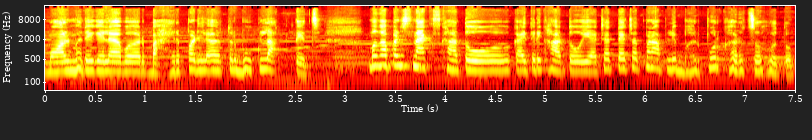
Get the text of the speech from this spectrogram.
मॉलमध्ये गेल्यावर बाहेर पडल्यावर तर भूक लागतेच. मग आपण स्नॅक्स खातो काहीतरी खातो याच्यात त्याच्यात पण आपली भरपूर खर्च होतो.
